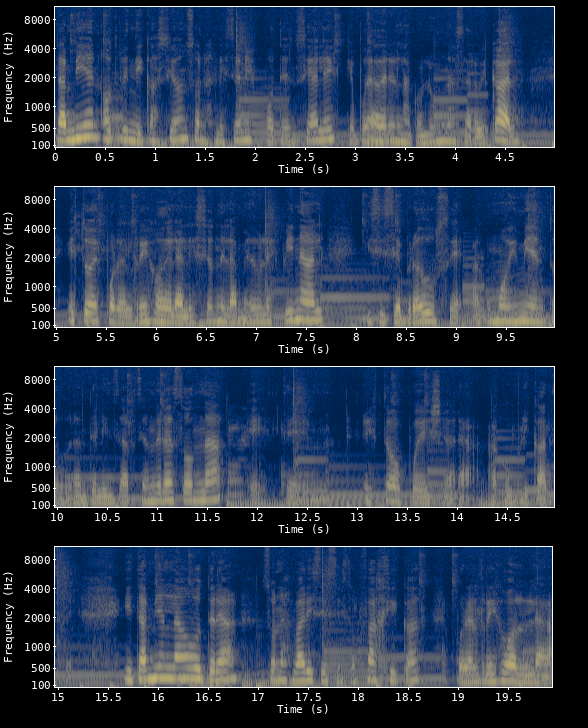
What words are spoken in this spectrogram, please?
También otra indicación son las lesiones potenciales que puede haber en la columna cervical. Esto es por el riesgo de la lesión de la médula espinal y si se produce algún movimiento durante la inserción de la sonda, este, esto puede llegar a, complicarse. Y también la otra son las varices esofágicas por el riesgo de la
